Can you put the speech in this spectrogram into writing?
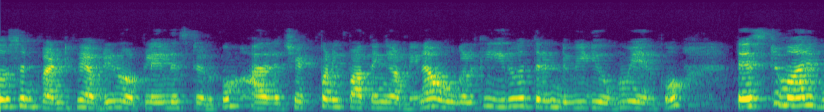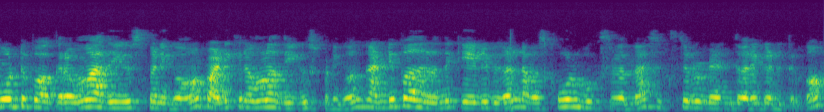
thousand twenty five அப்படின்னு ஒரு பிளேலிஸ்ட் இருக்கும். அதில் செக் பண்ணி பார்த்தீங்க அப்படின்னா உங்களுக்கு இருபத்தி ரெண்டு வீடியோவுமே இருக்கும். டெஸ்ட் மாதிரி போட்டு பார்க்குறவங்க அதை யூஸ் பண்ணிக்கோங்க. படிக்கிறவங்களும் அதை யூஸ் பண்ணிக்கோங்க. கண்டிப்பாக அதில் வந்து கேள்விகள் நம்ம ஸ்கூல் புக்ஸ்ல இருந்தால் சிக்ஸ்த் டு டென்த் வரைக்கும் எடுத்திருக்கோம்.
